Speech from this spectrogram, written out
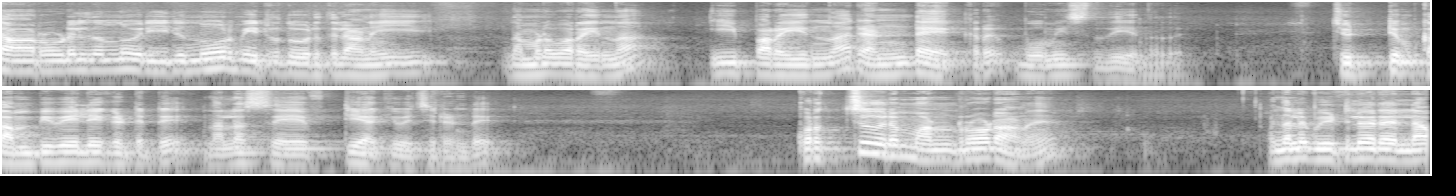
ടാർ റോഡിൽ നിന്ന് ഒരു ഇരുന്നൂറ് മീറ്റർ ദൂരത്തിലാണ് ഈ നമ്മൾ പറയുന്ന ഈ പറയുന്ന രണ്ട് ഏക്കർ ഭൂമി സ്ഥിതി ചെയ്യുന്നത്. ചുറ്റും കമ്പിവേലിയൊക്കെ ഇട്ടിട്ട് നല്ല സേഫ്റ്റി ആക്കി വെച്ചിട്ടുണ്ട്. കുറച്ച് ദൂരം മൺ റോഡാണ്. എന്നാലും വീട്ടിൽ വരെ എല്ലാ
